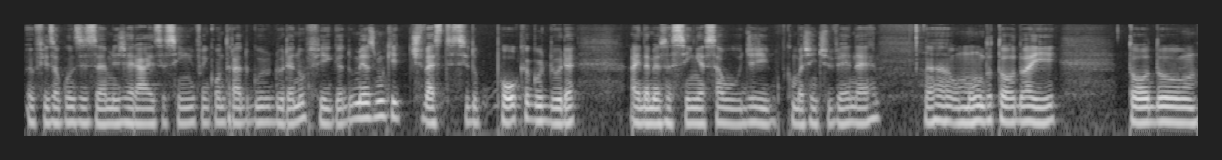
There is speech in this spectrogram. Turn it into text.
eu fiz alguns exames gerais, assim, foi encontrado gordura no fígado, mesmo que tivesse sido pouca gordura, ainda mesmo assim a saúde, como a gente vê, né? o mundo todo aí, todo.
